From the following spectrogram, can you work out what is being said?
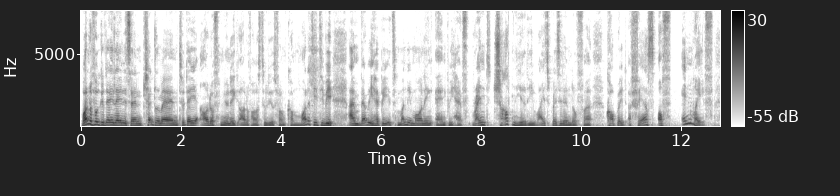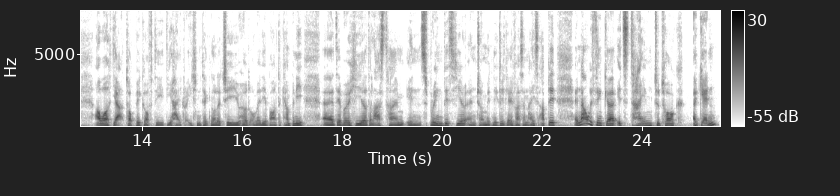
Wonderful good day, ladies and gentlemen. Today, out of Munich, out of our studios from Commodity TV, I'm very happy it's Monday morning and we have Brent Charlton here, the Vice President of uh, Corporate Affairs of Enwave. Our yeah, topic of the dehydration technology. You heard already about the company. Uh, they were here the last time in spring this year, and John McNicol gave us a nice update. And now we think uh, it's time to talk again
